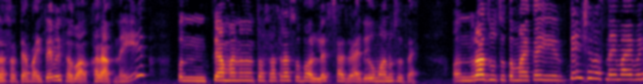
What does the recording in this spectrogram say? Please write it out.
तसा त्या बाईचा बी स्वभाव खराब नाही पण त्या मनानं तो सासरा स्वभाव लयच साजरा आहे. देव माणूसच आहे. आणि राजूचं तर माय काही टेन्शनच नाही माय बाई.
